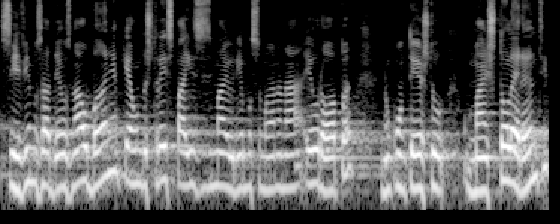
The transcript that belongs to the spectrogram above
Servimos a Deus na Albânia, que é um dos três países de maioria muçulmana na Europa, num contexto mais tolerante.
